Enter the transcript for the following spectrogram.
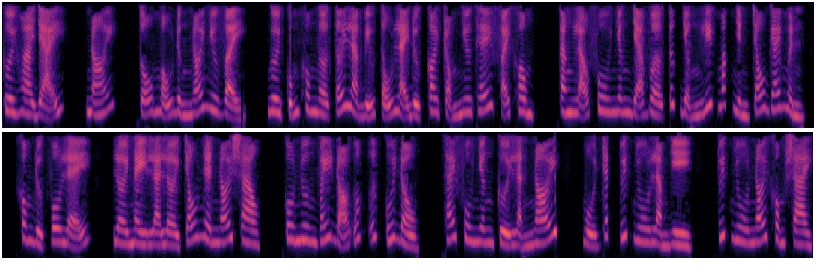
cười hòa giải, nói, tổ mẫu đừng nói như vậy người cũng không ngờ tới là biểu tổ lại được coi trọng như thế phải không, tăng lão phu nhân giả vờ tức giận liếc mắt nhìn cháu gái mình, không được vô lễ, lời này là lời cháu nên nói sao, cô nương váy đỏ ướt ướt cúi đầu, thái phu nhân cười lạnh nói, muội trách tuyết nhu làm gì, tuyết nhu nói không sai,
